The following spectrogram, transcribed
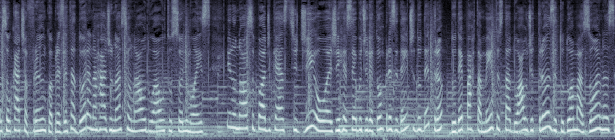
Eu sou Kátia Franco, apresentadora na Rádio Nacional do Alto Solimões. E no nosso podcast de hoje recebo o diretor-presidente do DETRAN, do Departamento Estadual de Trânsito do Amazonas,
